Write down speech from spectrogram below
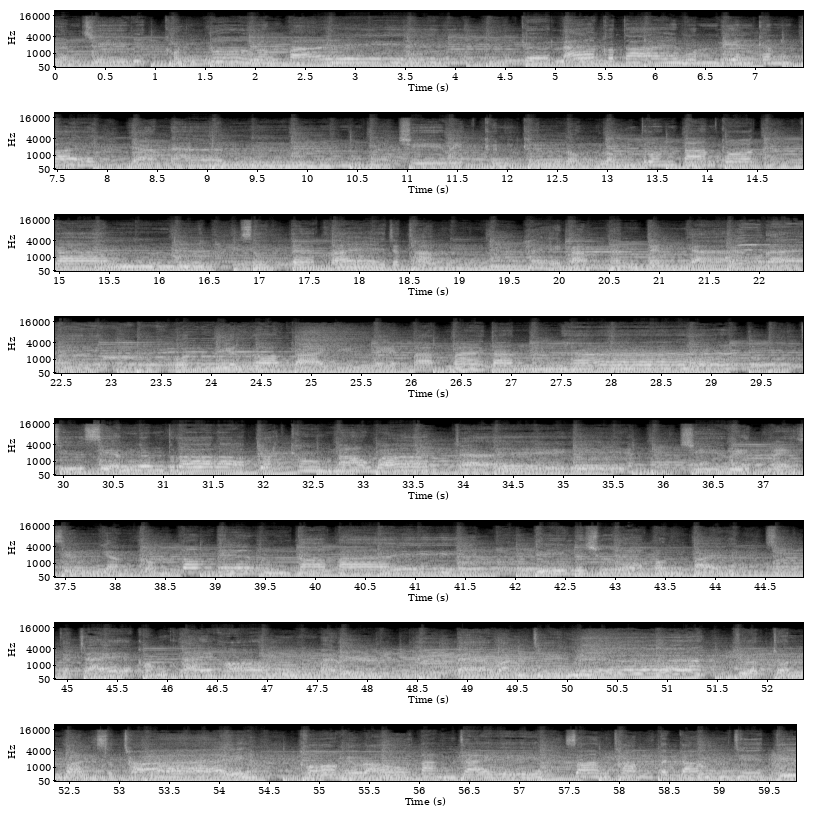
มือนชีวิตคนร่วงไป เกิดแล้วก็ตายหมุนเวียนกันไปอย่างนั้น ชีวิตขึ้นขึ้นลงลงตรงตามกฎกรรมสุดแต่ใครจะทำให้กรรมนั้นเป็นอย่างไรวนเวียนรอบกายกิเลสมากมายตัณหา ชื่อเสียงเงินตราราบยศเข้ามาวัดใจ ชีวิตไม่สิ้นยังคงต้องดิ้นต่อไป ดีและชั่วปนไป สุดแต่ใจของใครของมัน แต่วันที่เหลือจวบจนวันสุดท้ายขอให้เราตั้งใจ สร้างทำแต่กรรมที่ดี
